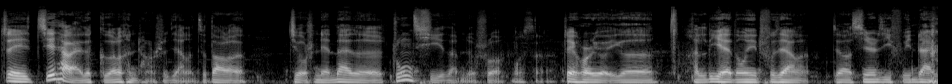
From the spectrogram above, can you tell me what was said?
这接下来就隔了很长时间了，就到了九十年代的中期，咱们就说哇塞，这会儿有一个很厉害的东西出现了，叫《新世纪福音战士》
